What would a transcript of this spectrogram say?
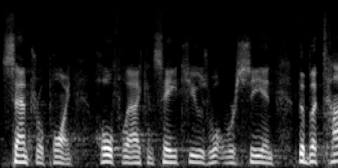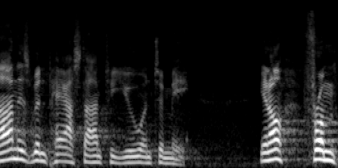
central point, hopefully I can say to you is what we're seeing. The baton has been passed on to you and to me. You know, from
